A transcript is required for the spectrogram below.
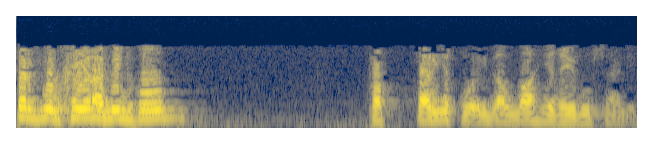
ترجو الخير منهم فالطريق إلى الله غير سالك.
